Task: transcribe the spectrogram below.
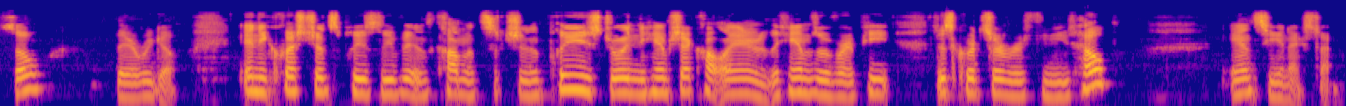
So, there we go. Any questions, please leave it in the comments section. Please join the Ham Shack Hotline or the Hams Over IP Discord server if you need help. And see you next time.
